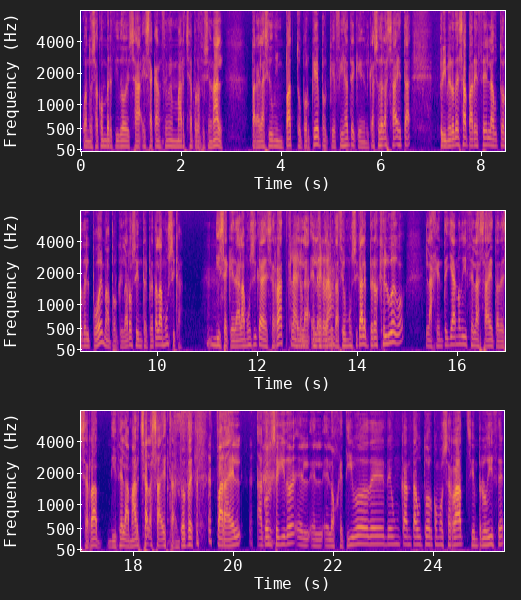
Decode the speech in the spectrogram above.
cuando se ha convertido esa, esa canción en marcha profesional. Para él ha sido un impacto. ¿Por qué? Porque fíjate que en el caso de la saeta, primero desaparece el autor del poema, porque claro, se interpreta la música. Y se queda la música de Serrat en la, interpretación musical, pero es que luego la gente ya no dice la saeta de Serrat, dice la marcha la saeta. Entonces, para él ha conseguido el, objetivo de, de, un cantautor como Serrat, siempre lo dice,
